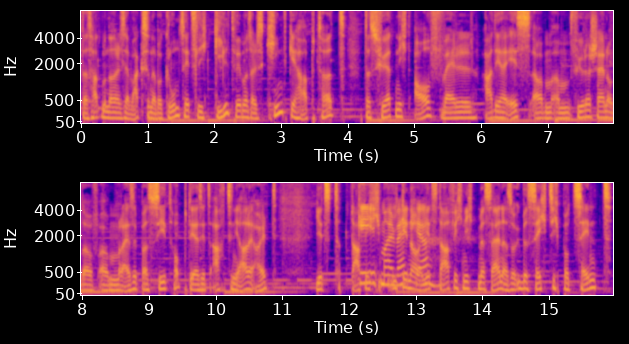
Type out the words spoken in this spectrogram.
Das hat man dann als Erwachsener, aber grundsätzlich gilt, wenn man es als Kind gehabt hat, das hört nicht auf, weil ADHS am, am Führerschein oder auf, am Reisepass sieht, hopp, der ist jetzt 18 Jahre alt. Jetzt darf Geh ich, ich mal weg, genau, ja. jetzt darf ich nicht mehr sein. Also über 60 Prozent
